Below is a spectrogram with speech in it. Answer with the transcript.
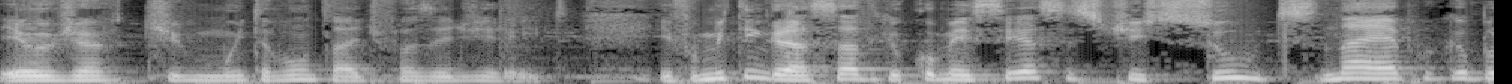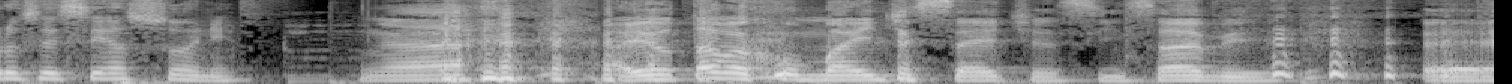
Eu já tive muita vontade de fazer direito. E foi muito engraçado que eu comecei a assistir Suits na época que eu processei a Sony. Ah, Aí eu tava com o mindset assim, sabe? É,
